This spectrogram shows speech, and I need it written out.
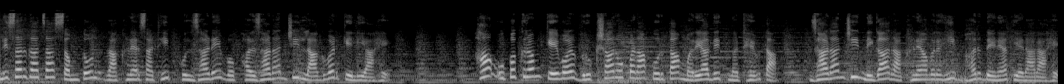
निसर्गाचा समतोल राखण्यासाठी फुलझाडे व फळझाडांची लागवड केली आहे. हा उपक्रम केवळ वृक्षारोपणापुरता मर्यादित न ठेवता झाडांची निगा राखण्यावरही भर देण्यात येणार आहे.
